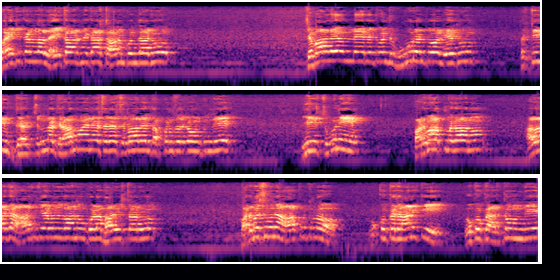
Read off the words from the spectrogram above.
వైదికంలో లయకారునిగా స్థానం పొందాడు. శివాలయం లేనటువంటి ఊరంటూ లేదు. ప్రతి చిన్న గ్రామం అయినా సరే శివాలయం తప్పనిసరిగా ఉంటుంది. ఈ శివుని పరమాత్మగాను అలాగే ఆదిదేవునిగాను కూడా భావిస్తారు. పరమశివుని ఆకృతిలో ఒక్కొక్క దానికి ఒక్కొక్క అర్థం ఉంది.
